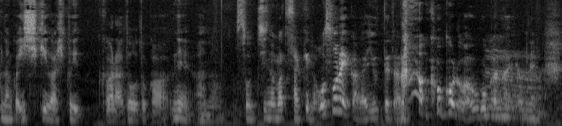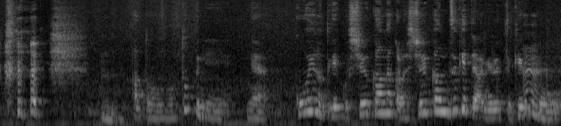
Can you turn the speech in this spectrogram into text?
なんか意識が低いからどうとかねあのそっちのまたさっきの恐れから言ってたら 心は動かないよね。うん あと特にねこういうのって結構習慣だから習慣づけてあげるって結構、うん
